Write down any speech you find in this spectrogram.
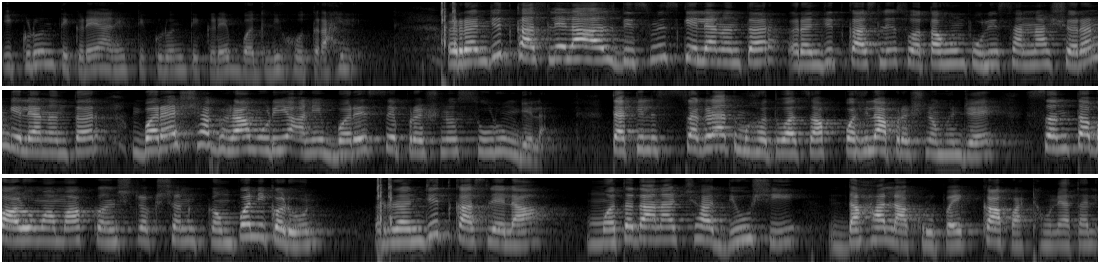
इकडून तिकडे आणि तिकडून तिकडे बदली होत राहिली. रणजित कासलेला आज डिसमिस केल्यानंतर रणजित कासले स्वतःहून पोलिसांना शरण गेल्यानंतर बऱ्याचशा घडामोडी आणि बरेचसे प्रश्न सोडून गेला. त्यातील सगळ्यात महत्त्वाचा पहिला प्रश्न म्हणजे संत बाळूमामा कन्स्ट्रक्शन कंपनीकडून रणजित कासलेला मतदानाच्या दिवशी दहा लाख रुपये का पाठवण्यात आले.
